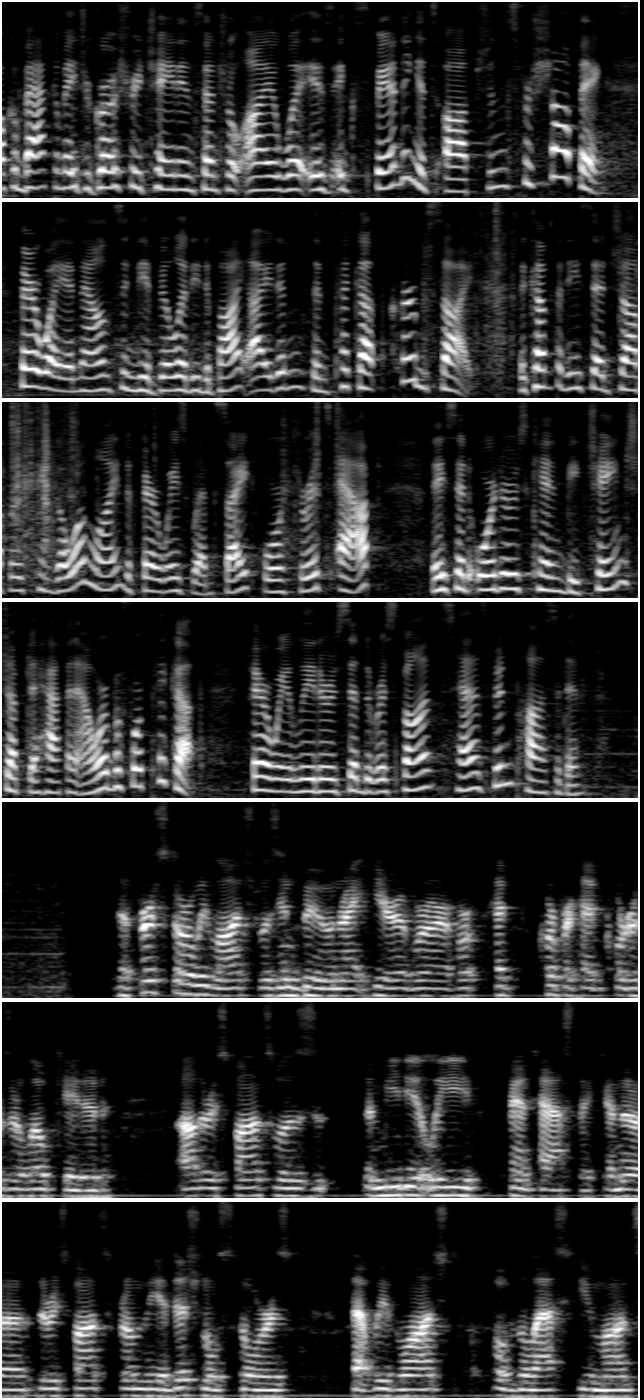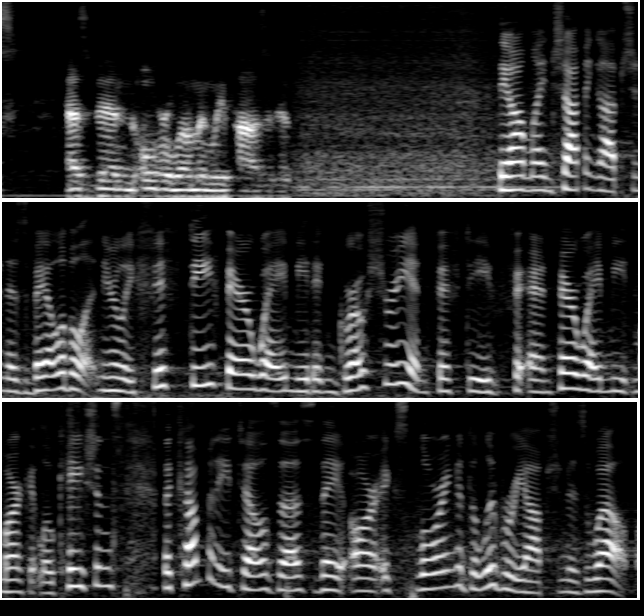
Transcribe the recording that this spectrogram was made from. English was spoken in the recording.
Welcome back. A major grocery chain in central Iowa is expanding its options for shopping. Fareway announcing the ability to buy items and pick up curbside. The company said shoppers can go online to Fareway's website or through its app. They said orders can be changed up to half an hour before pickup. Fareway leaders said the response has been positive. The first store we launched was in Boone, right here where our head, corporate headquarters are located. Uh, the response was immediately fantastic, and the, the response from the additional stores that we've launched over the last few months has been overwhelmingly positive. The online shopping option is available at nearly 50 Fareway Meat and Grocery and 50 and Fareway Meat Market locations. The company tells us they are exploring a delivery option as well.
